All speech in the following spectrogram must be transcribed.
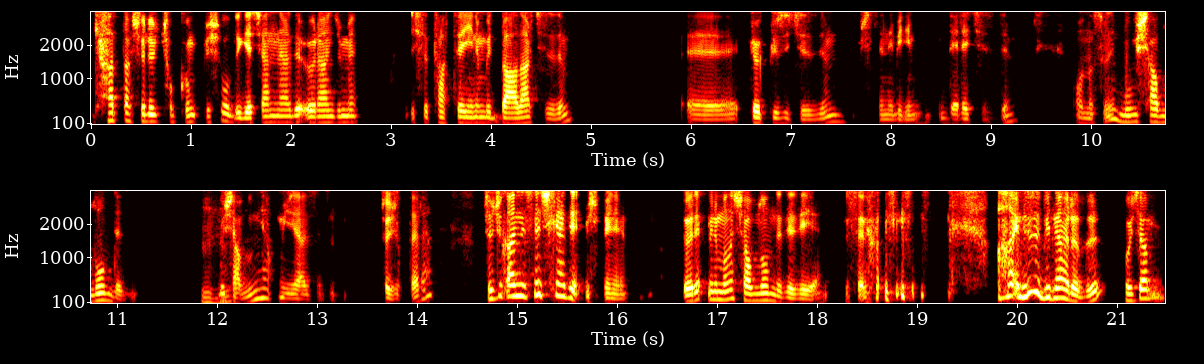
hatta şöyle çok komik bir şey oldu. Geçenlerde öğrencime işte tahtaya yeni bir dağlar çizdim. Ee, gökyüzü çizdim. İşte ne bileyim dere çizdim. Ondan sonra bu bir şablon dedim. Hı Bu hı. şablonu yapmayacağız dedim çocuklara. Çocuk annesine şikayet etmiş beni. Öğretmenim bana şablon dedi diye mesela. Aynısı beni aradı. Hocam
